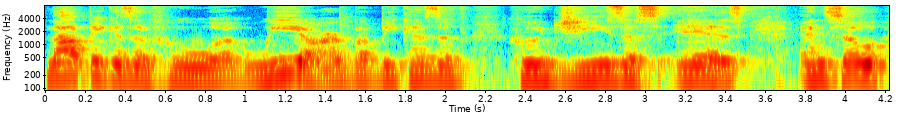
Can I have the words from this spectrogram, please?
not because of who we are, but because of who Jesus is. And so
